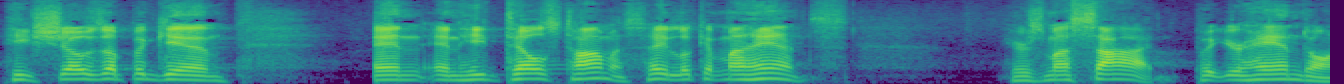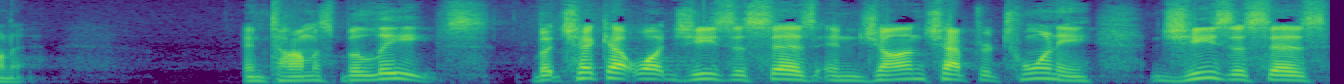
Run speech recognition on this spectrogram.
He shows up again. And, and he tells Thomas, Hey, look at my hands. Here's my side. Put your hand on it. And Thomas believes. But check out what Jesus says in John chapter 20. Jesus says,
